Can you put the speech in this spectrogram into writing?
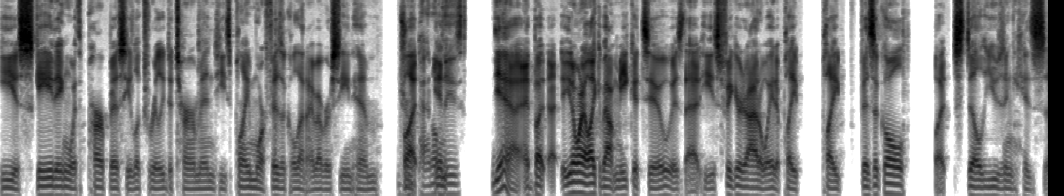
He is skating with purpose. He looks really determined. He's playing more physical than I've ever seen him. Drew but in- penalties. yeah, but uh, you know what I like about Mika too is that he's figured out a way to play play physical, but still using his uh,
